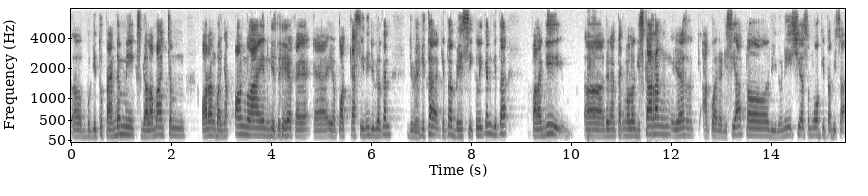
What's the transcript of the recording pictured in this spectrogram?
uh, begitu pandemik segala macam orang banyak online gitu ya kayak kayak ya podcast ini juga kan juga kita kita basically kan kita apalagi uh, dengan teknologi sekarang ya aku ada di Seattle di Indonesia semua kita bisa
